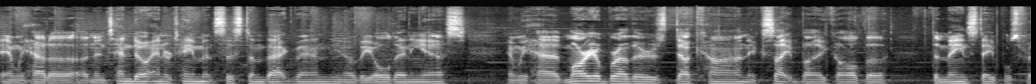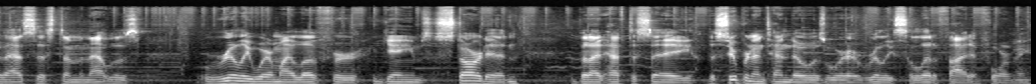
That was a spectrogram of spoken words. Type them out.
and we had a, a, Nintendo Entertainment System back then, you know, the old NES, and we had Mario Brothers, Duck Hunt, Excitebike, all the the main staples for that system, and that was really where my love for games started. But I'd have to say the Super Nintendo was where it really solidified it for me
